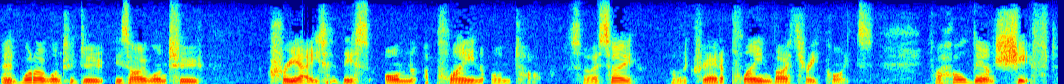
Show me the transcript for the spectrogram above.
And what I want to do is I want to create this on a plane on top. So I say I'm going to create a plane by three points. If I hold down shift,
